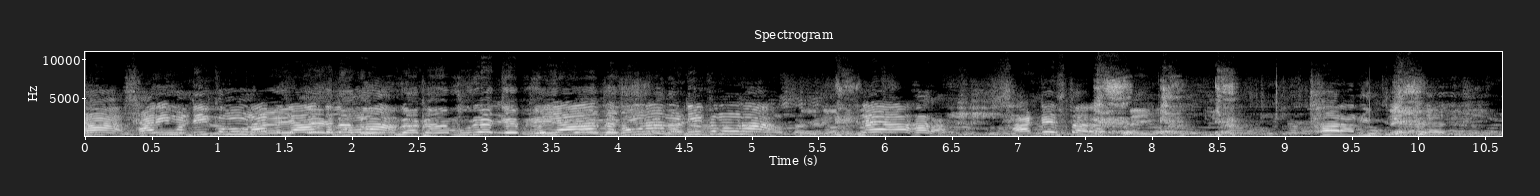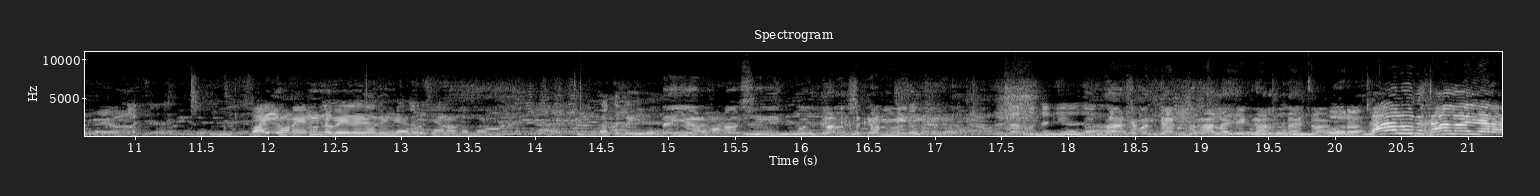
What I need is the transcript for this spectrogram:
ਹਾਂ ਸਾਰੀ ਮੰਡੀ ਘਮਾਉਣਾ ਬਾਜ਼ਾਰ ਦਿਖਾਉਣਾ। ਕਹਾ ਮੂਰੇ ਅੱਗੇ ਫੇਰ ਬਾਜ਼ਾਰ ਦਿਖਾਉਣਾ ਮੰਡੀ ਘਮਾਉਣਾ। ਲੈ ਆਖਰ 17.5 ਨਹੀਂ 18 ਦੀ ਹੋ ਗਈ। ਬਾਈ ਹੁਣ ਇਹਨੂੰ ਲਵੇ ਲੈ ਜਾਂਦੀ ਯਾਰ ਸਿਆਣਾ ਬੰਦਾ। ਪਤ ਲਈ ਨਹੀਂ ਯਾਰ ਹੁਣ ਅਸੀਂ ਕੋਈ ਗਲਤ ਕੰਮ ਹੀ ਨਹੀਂ ਤੂੰ ਤਾਂ ਬੰਦਿਆਂ ਨੂੰ ਦਿਖਾ ਲੈ ਜੇ ਗਲਤ ਹੈ ਤਾਂ ਹੋਰ। ਕਾਹਨੂੰ ਦਿਖਾ ਲੈ ਯਾਰ?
